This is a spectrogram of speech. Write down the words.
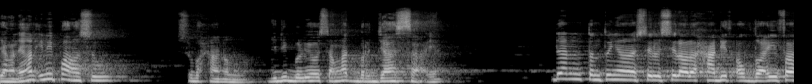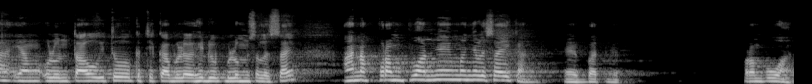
Jangan-jangan ini palsu. Subhanallah. Jadi beliau sangat berjasa ya. Dan tentunya silsilah hadis al-dhaifah yang ulun tahu itu ketika beliau hidup belum selesai, anak perempuannya yang menyelesaikan. Hebat enggak? Perempuan.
